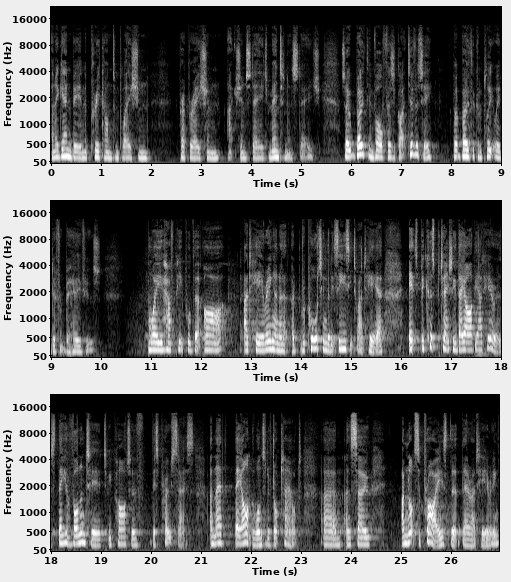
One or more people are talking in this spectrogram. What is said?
and again be in the pre contemplation preparation, action stage, maintenance stage. So both involve physical activity, but both are completely different behaviours. Where you have people that are adhering and are, are reporting that it's easy to adhere, it's because potentially they are the adherers. They have volunteered to be part of this process, and they aren't the ones that have dropped out. Um, and so I'm not surprised that they're adhering.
